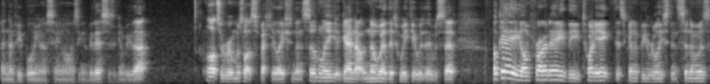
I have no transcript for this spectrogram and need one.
and then people, you know, saying, "Oh, is it going to be this? Is it going to be that?" Lots of rumors, lots of speculation. And suddenly, again, out of nowhere this week, it was it was said, "Okay, on Friday, the 28th, it's going to be released in cinemas,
